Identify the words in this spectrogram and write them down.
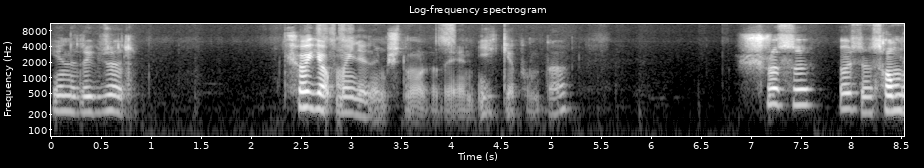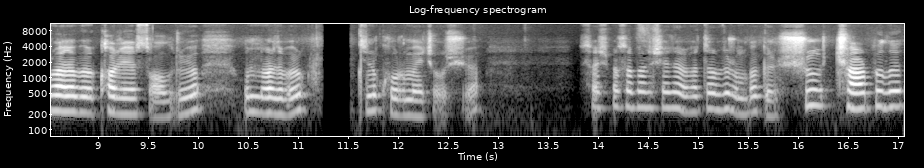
Yine de güzel. Köy yapmayı denemiştim orada da yani ilk yapımda. Şurası mesela samuraylar böyle kaleye saldırıyor. Bunlar da böyle kendini korumaya çalışıyor. Saçma sapan şeyler var. Tabi durun bakın şu çarpılı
